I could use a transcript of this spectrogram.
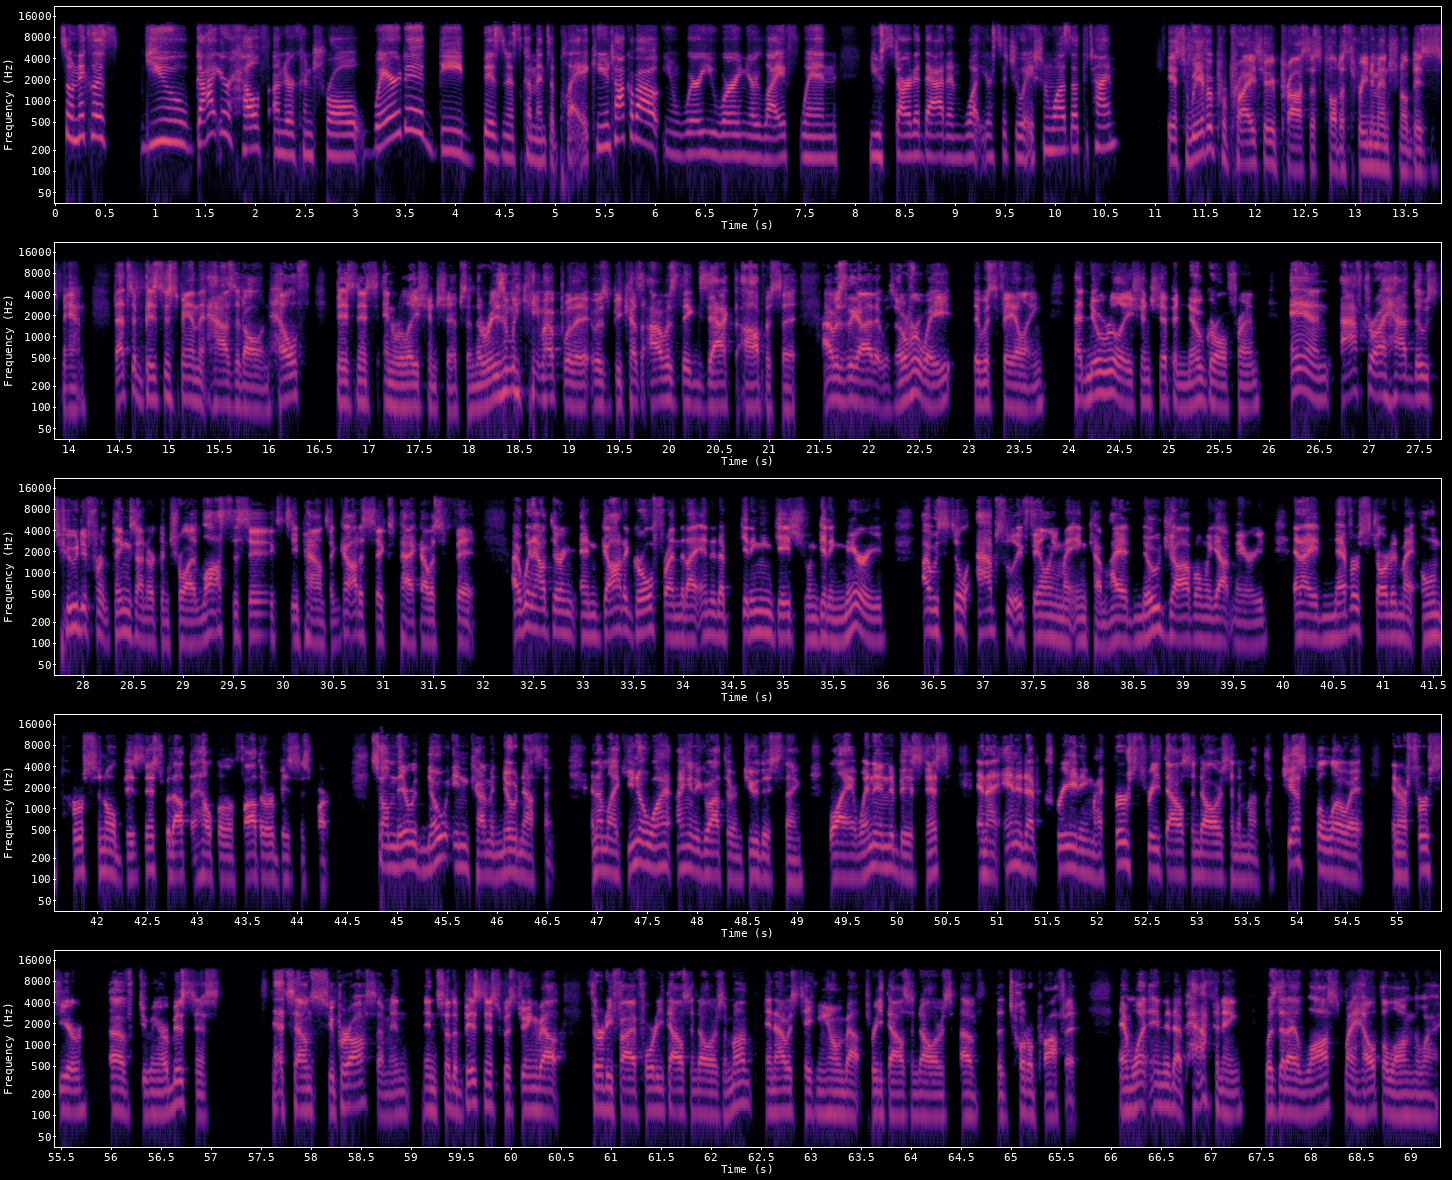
So, Nicholas, you got your health under control. Where did the business come into play? Can you talk about, you know, where you were in your life when you started that and what your situation was at the time? Yeah, so we have a proprietary process called a three dimensional businessman. That's a businessman that has it all in health, business, and relationships. And the reason we came up with it was because I was the exact opposite. I was the guy that was overweight, that was failing, had no relationship and no girlfriend. And after I had those two different things under control, I lost the 60 pounds, I got a six pack, I was fit. I went out there and, and, got a girlfriend that I ended up getting engaged to and getting married. I was still absolutely failing my income. I had no job when we got married, and I had never started my own personal business without the help of a father or business partner. So I'm there with no income and no nothing. And I'm like, you know what? I'm going to go out there and do this thing. Well, I went into business and I ended up creating my first $3,000 in a month, like just below it in our first year of doing our business. that sounds super awesome. And, and so the business was doing about $35,000, $40,000 a month. And I was taking home about $3,000 of the total profit. And what ended up happening was that I lost my health along the way.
